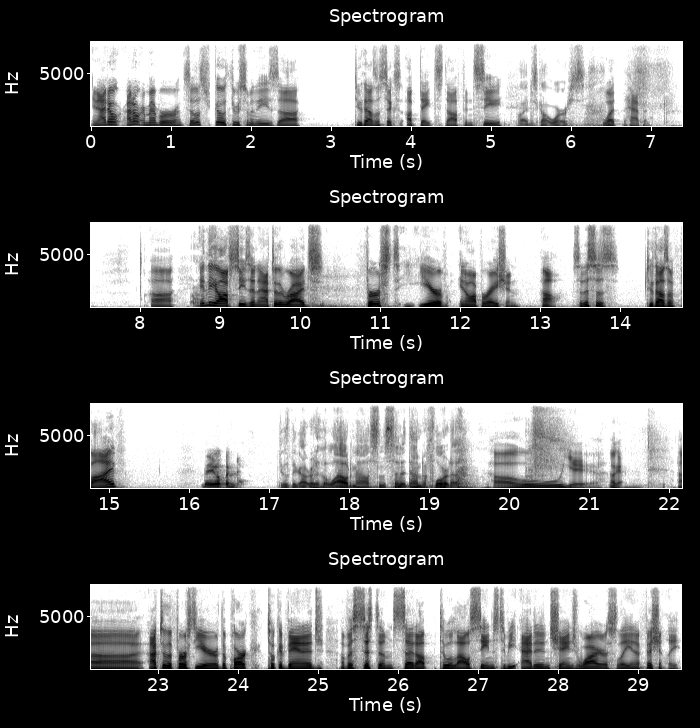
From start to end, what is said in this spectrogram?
and I don't I don't remember. So let's go through some of these uh, 2006 update stuff and see Probably just got worse. what happened. Uh, in the off season, after the ride's first year of in operation, Oh, so this is 2005. They opened. Because they got rid of the wild mouse and sent it down to Florida. Oh yeah. Okay. Uh, after the first year, the park took advantage of a system set up to allow scenes to be added and changed wirelessly and efficiently.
